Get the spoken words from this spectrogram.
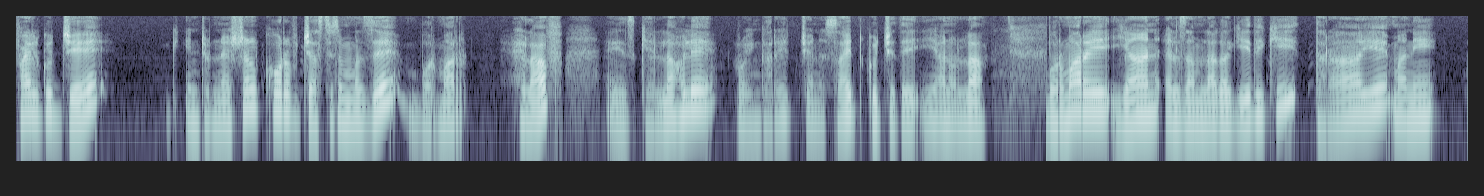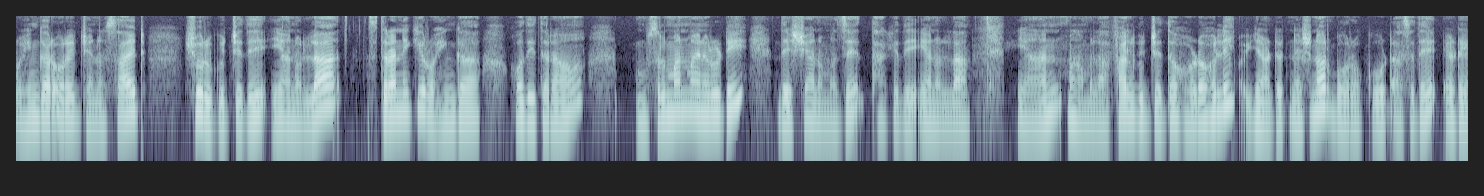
ফাইল গুজে ইন্টারন্যাশনাল কোর্ট অফ জাস্টিসের মাঝে বর্মার হেলাফ গেল্লা হলে রোহিঙ্গারে জেনোসাইড গুজে দে ইয়ানল্লা বর্মারে ইয়ান এলজাম লাগা গিয়ে দেখি তারায়ে মানে রোহিঙ্গার ওরে জেনোসাইড শুরু করছে দে ইয়ানুল্লাহ। তারা নাকি রোহিঙ্গা হদি তারা মুসলমান মাইনরিটি দেশিয়ান মাঝে থাকে দে ইয়ানুল্লাহ। ইয়ান মামলা ফাইল গুজ্জে হড় হলে ইউনাইটেড নেশনের বড় কোর্ট আছে দে এড়ে।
